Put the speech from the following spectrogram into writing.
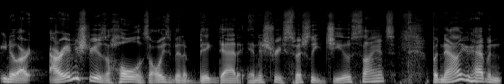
you know our, our industry as a whole has always been a big data industry especially geoscience. But now you're having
